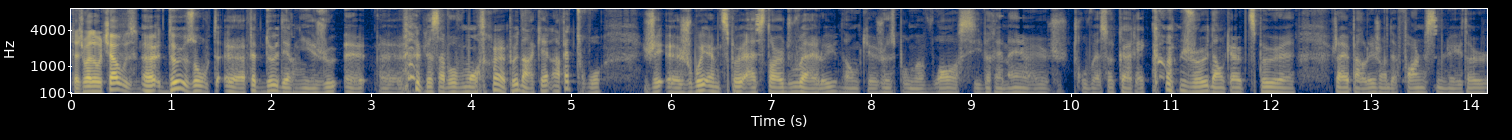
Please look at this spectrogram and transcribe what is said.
Tu as joué à d'autres choses? Euh, deux autres, euh, en fait, deux derniers jeux. Là, ça va vous montrer un peu dans quel. En fait, trois. J'ai joué un petit peu à Stardew Valley, donc juste pour me voir si vraiment je trouvais ça correct comme jeu. Donc, un petit peu, j'avais parlé genre de Farm Simulator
